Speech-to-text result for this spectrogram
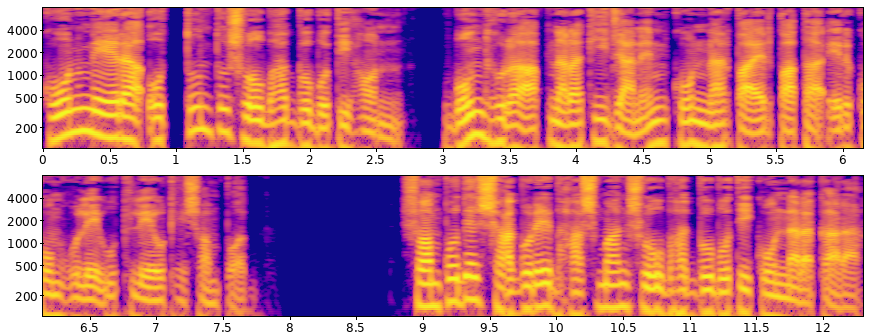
কোন মেয়েরা অত্যন্ত সৌভাগ্যবতী হন? বন্ধুরা, আপনারা কি জানেন কন্যার পায়ের পাতা এরকম হলে উঠলে ওঠে সম্পদ? সম্পদের সাগরে ভাসমান সৌভাগ্যবতী কন্যারা কারা?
